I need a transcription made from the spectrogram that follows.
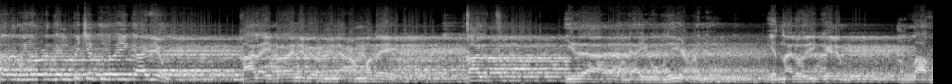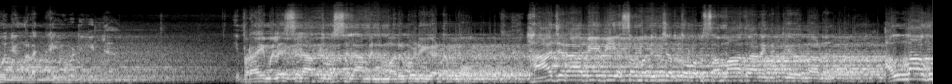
തആല നിങ്ങളോട് കൽപ്പിച്ചിട്ടുണ്ടോ ഈ കാര്യം? ഖാല ഇബ്രാഹിം നബി പറഞ്ഞു അമ്മദേ ലാ യുദീഉനി. എന്നാൽ ഒരിക്കലും അള്ളാഹു ഞങ്ങളെ കൈവിടിയില്ല ഇബ്രാഹിം അലൈഹി സ്വലാത്തു വസ്സലാമിന് മറുപടി കേട്ടപ്പോ ഹാജറ ബീബിയെ സംബന്ധിച്ചിടത്തോളം സമാധാനം കിട്ടിയതെന്താണ്? അള്ളാഹു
